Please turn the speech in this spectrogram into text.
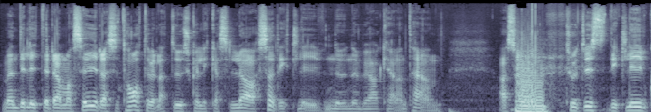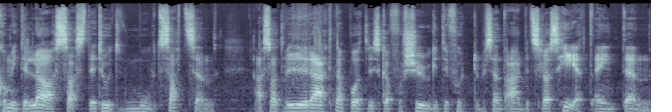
Men det är lite där man säger resultatet är väl att du ska lyckas lösa ditt liv nu när vi har karantän. Alltså, Mm. troligtvis ditt liv kommer inte lösas. Det är troligtvis motsatsen. Alltså att vi räknar på att vi ska få 20-40% arbetslöshet är inte en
